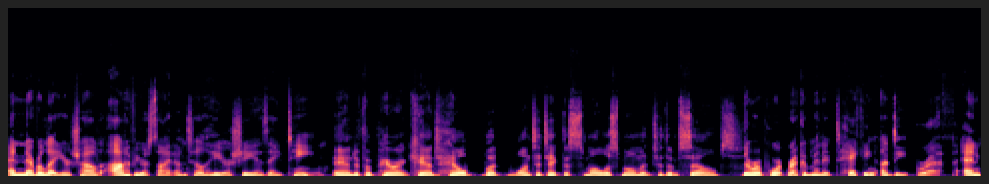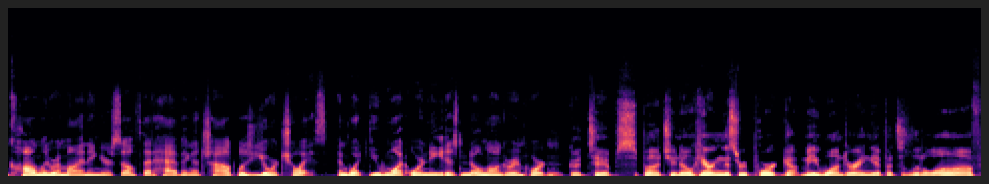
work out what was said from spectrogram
and never let your child out of your sight until he or she is 18. And if a parent can't help but want to take the smallest moment to themselves? The report recommended taking a deep breath and calmly reminding yourself that having a child was your choice and what you want or need is no longer important. Good tips. But you know, hearing this report got me wondering if it's a little off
